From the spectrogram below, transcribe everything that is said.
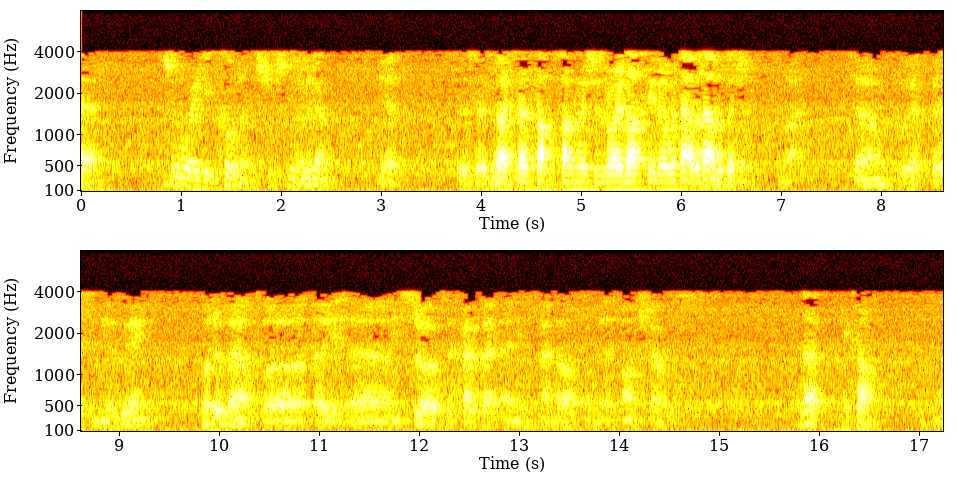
No. It's already cooked, it's just heated up. Yeah. It's, it's like uh, some, some which is Roy Lachim or without, without the Bishal. Right. So I'm questioning you again. What about for a uh, Yisrael to have that any kind of from the on Shabbos? No, you can't. No.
